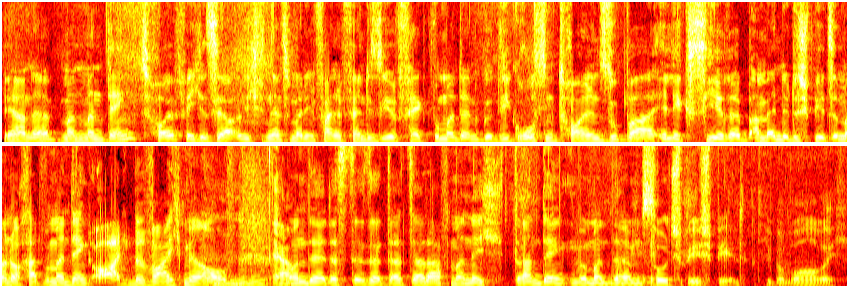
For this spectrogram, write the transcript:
Ja, ne? Man, man denkt häufig, ist ja, ich nenne es mal den Final Fantasy Effekt, wo man dann die großen, tollen Super-Elixiere am Ende des Spiels immer noch hat, wo man denkt, oh, die bewahre ich mir auf. ja. Und äh, das, das, da, da darf man nicht dran denken, wenn man ein ähm, Souls-Spiel spielt. Die bewahre ich.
